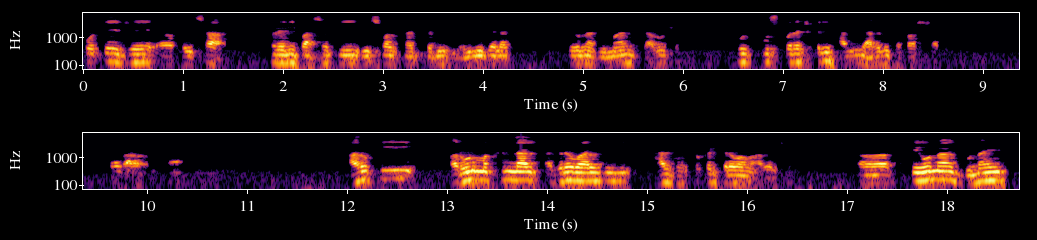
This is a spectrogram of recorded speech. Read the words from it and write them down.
પોતે જે પૈસા ફરિયાદી પાસેથી વિશ્વાસઘાત કરી લઈ લીધેલા તેઓના રિમાન્ડ ચાલુ છે. પૂછપરછ કરી હાલની આગળની તપાસ ચાલુ આરોપી અરુણ મખનલાલ અગ્રવાલની હાલ ધરપકડ કરવામાં આવેલ છે. તેઓના ગુનાહિત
